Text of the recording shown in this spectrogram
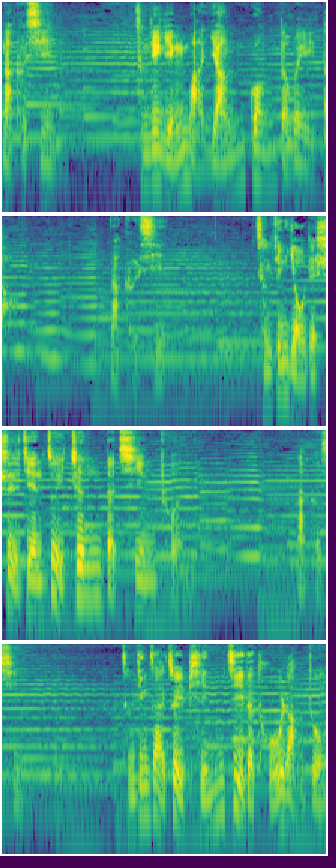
那颗心曾经盈满阳光的味道，那颗心。曾经有着世间最真的清纯，那颗心；曾经在最贫瘠的土壤中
